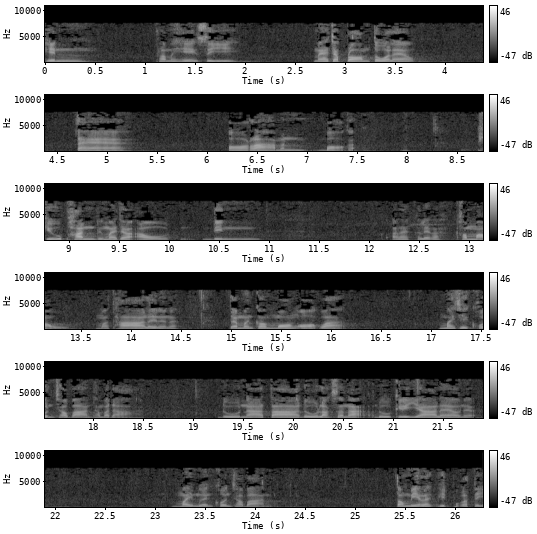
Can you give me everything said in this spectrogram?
เห็นพระมเหสี แม้จะปลอมตัวแล้ว แต่ออร่ามันบอกอะผิวพันธุ์ถึงแม้จะเอาดิน อะไรเขาเรียกว่าขมเหลามาทาเลยนะนะ แต่มันก็มองออกว่าไม่ใช่คนชาวบ้านธรรมดา ดูหน้าตาดูลักษณะดูกิริยาแล้วเนี่ย ไม่เหมือนคนชาวบ้าน ต้องมีอะไรผิดปกติ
